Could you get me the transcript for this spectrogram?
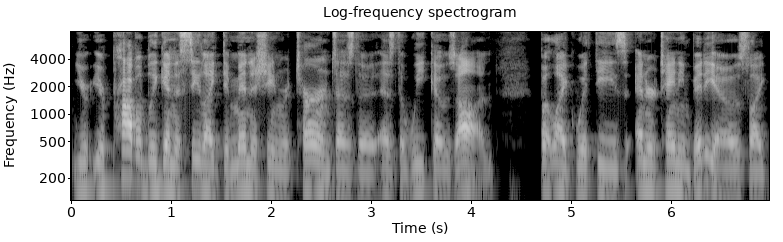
you're you're probably going to see like diminishing returns as the as the week goes on. But like with these entertaining videos, like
